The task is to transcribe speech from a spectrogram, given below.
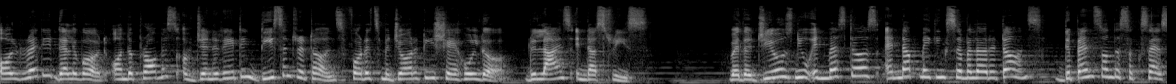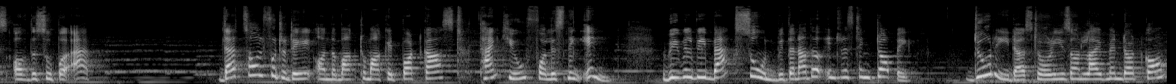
already delivered on the promise of generating decent returns for its majority shareholder, Reliance Industries. Whether Jio's new investors end up making similar returns depends on the success of the super app. That's all for today on the Mark to Market podcast. Thank you for listening in. We will be back soon with another interesting topic. Do read our stories on livemint.com.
